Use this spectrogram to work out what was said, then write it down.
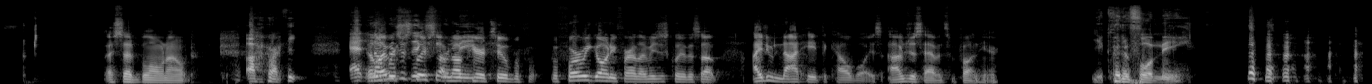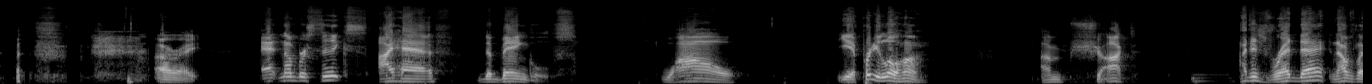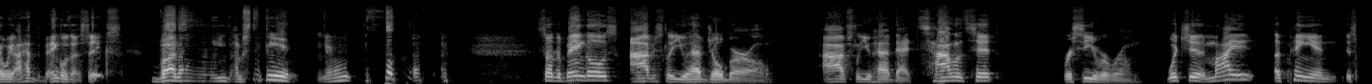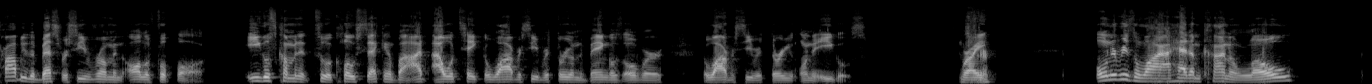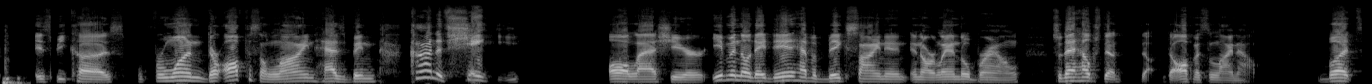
I said blown out. All right. At And let me just clear something up me, here too. Before before we go any further, let me just clear this up. I do not hate the Cowboys. I'm just having some fun here. You could have fooled me. All right. At number six, I have the Bengals. wow, Yeah, pretty low, huh? I'm shocked. I just read that and I was like, wait, I have the Bengals at six? But um, I'm sticking in. You know? so the Bengals, obviously you have Joe Burrow. Obviously you have that talented receiver room, which in my opinion is probably the best receiver room in all of football. Eagles coming into a close second, but I, I would take the wide receiver three on the Bengals over the wide receiver three on the Eagles. Right? Sure. Only reason why I had them kind of low is because, for one, their offensive line has been kind of shaky all last year, even though they did have a big sign in in Orlando Brown. So that helps the, the, the offensive line out. But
